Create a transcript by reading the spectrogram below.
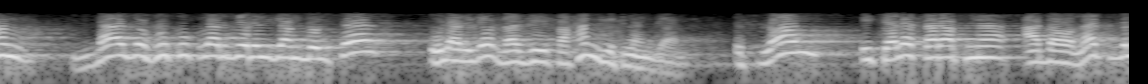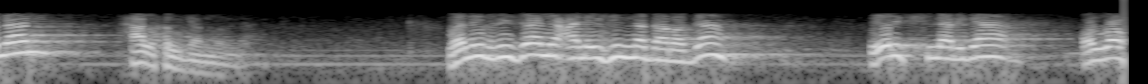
ham ba'zi huquqlar berilgan bo'lsa ularga vazifa ham yuklangan. Islom ikkala tarafni adolat bilan hal qilgan er kishilarga alloh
